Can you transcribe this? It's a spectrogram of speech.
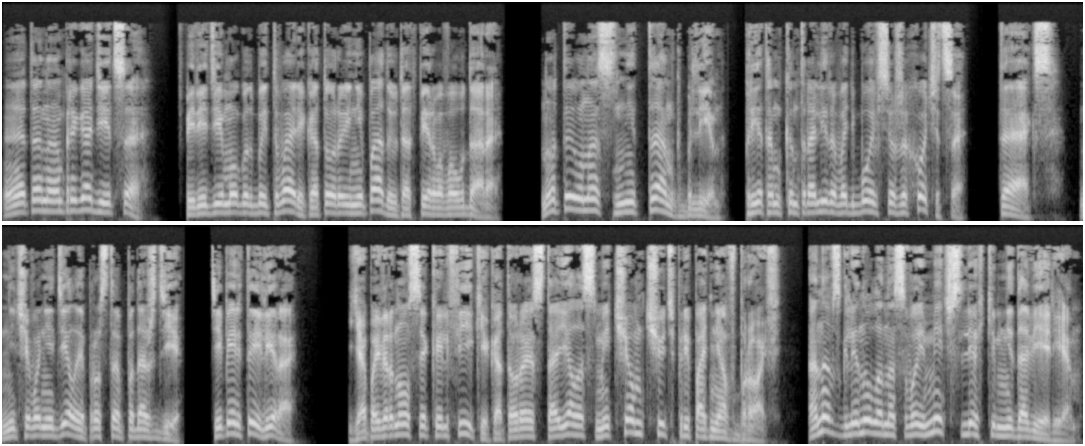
Это нам пригодится. Впереди могут быть твари, которые не падают от первого удара. Но ты у нас не танк, блин. При этом контролировать бой все же хочется. Такс, ничего не делай, просто подожди. Теперь ты, Лира, я повернулся к эльфийке, которая стояла с мечом, чуть приподняв бровь. Она взглянула на свой меч с легким недоверием.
